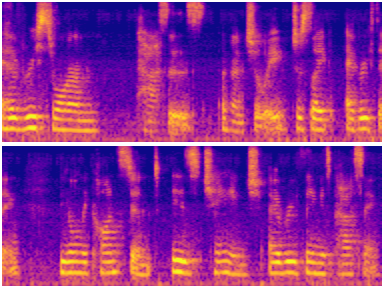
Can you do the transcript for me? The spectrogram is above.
Every storm passes eventually, just like everything. The only constant is change. Everything is passing.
